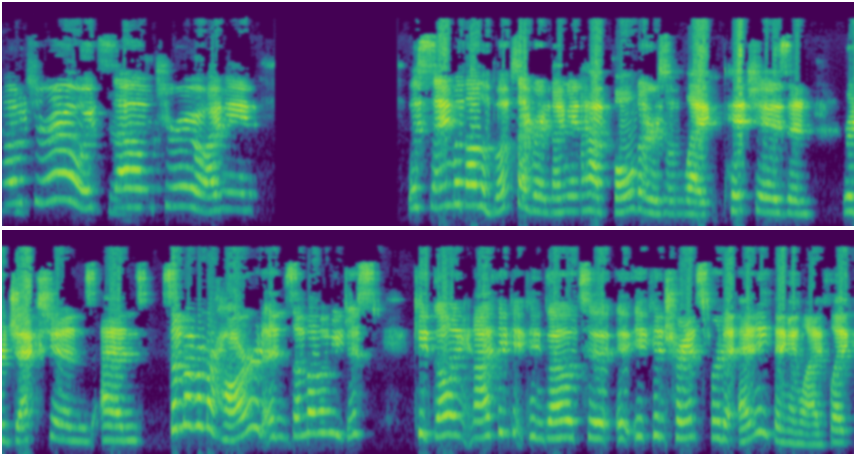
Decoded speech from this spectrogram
so true. It's yeah. so true. I mean the same with all the books I've written. I mean, I have folders of like pitches and rejections, and some of them are hard, and some of them you just keep going. And I think it can go to it, it can transfer to anything in life. Like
